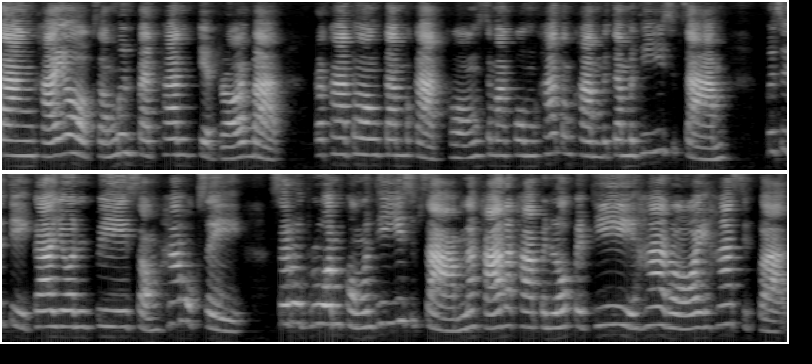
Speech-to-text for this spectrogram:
ตางค์ขายออก 28,700 บาท ราคาทองตามประกาศของสมาคมค้าทองคำประจำวันที่ 23 พฤศจิกายน ปี 2564 สรุปรวมของวันที่ 23 นะคะ ราคาเป็นลบไปที่ 550 บาท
